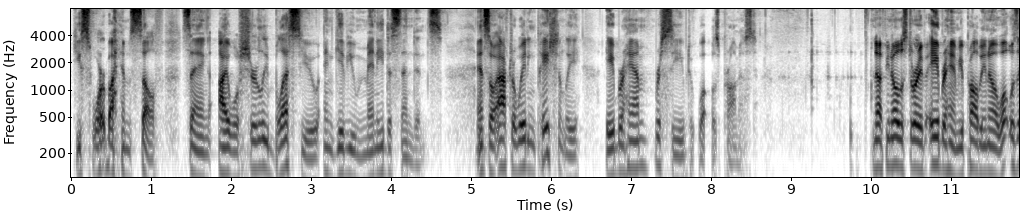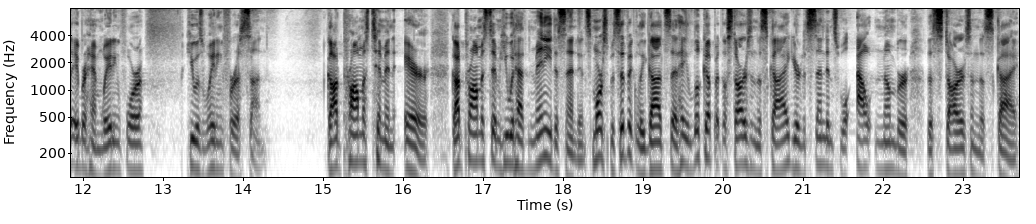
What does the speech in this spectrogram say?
he swore by himself, saying, I will surely bless you and give you many descendants. And so, after waiting patiently, Abraham received what was promised. Now, if you know the story of Abraham, you probably know what was Abraham waiting for? He was waiting for a son. God promised him an heir. God promised him he would have many descendants. More specifically, God said, Hey, look up at the stars in the sky. Your descendants will outnumber the stars in the sky.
